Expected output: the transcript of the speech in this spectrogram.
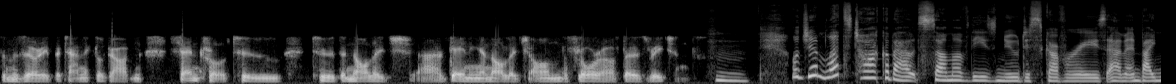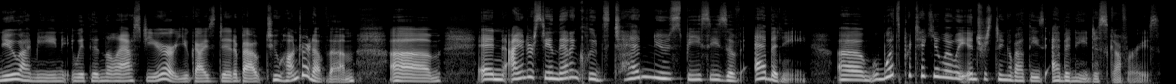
the Missouri Botanical Garden central to to the knowledge, uh, gaining a knowledge on the flora of those regions. Hmm. Well, Jim, let's talk about some of these new discoveries. Um, and by new, I mean within the last year, you guys did about 200 of them. Um, and I understand that includes 10 new species of ebony. Um, what's particularly interesting about these ebony discoveries?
